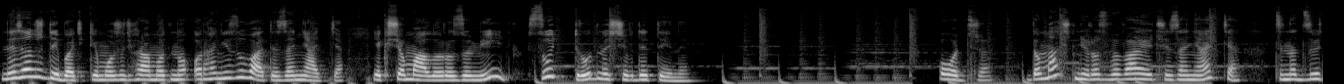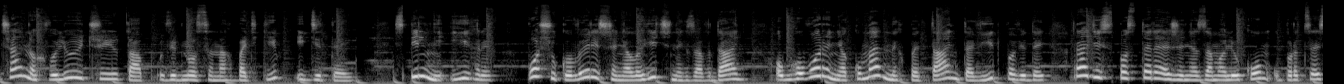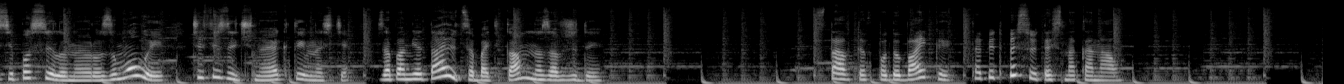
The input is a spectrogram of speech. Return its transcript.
Не завжди батьки можуть грамотно організувати заняття, якщо мало розуміють суть труднощів дитини. Отже, домашні розвиваючі заняття це надзвичайно хвилюючий етап у відносинах батьків і дітей, спільні ігри, пошуку вирішення логічних завдань, обговорення кумедних питань та відповідей, радість спостереження за малюком у процесі посиленої розумової чи фізичної активності запам'ятаються батькам назавжди. Ставте вподобайки та підписуйтесь на канал.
